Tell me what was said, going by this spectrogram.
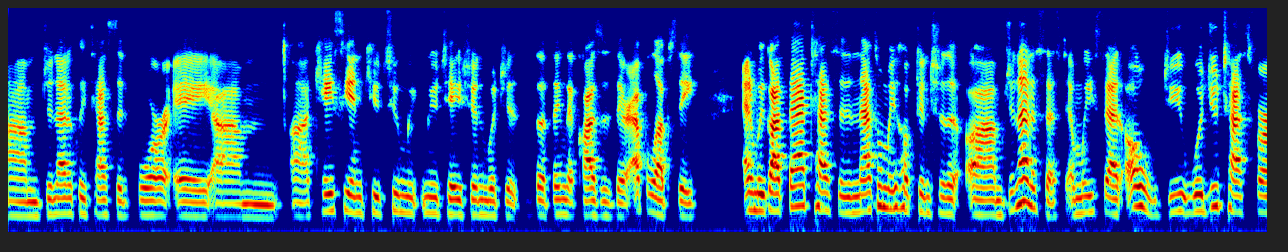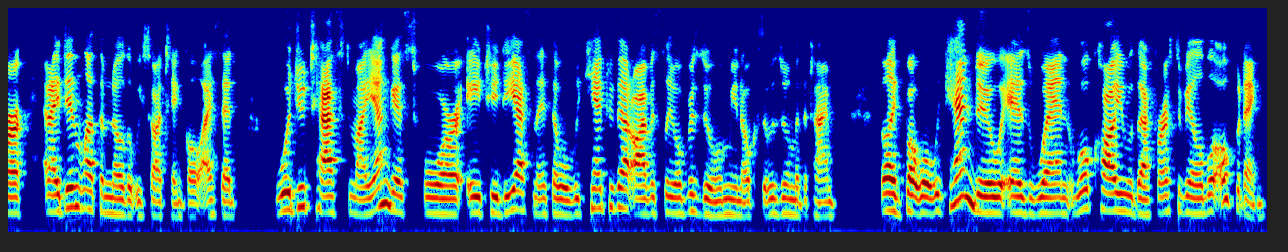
um, genetically tested for a um, uh, KCNQ2 mutation, which is the thing that causes their epilepsy. And we got that tested, and that's when we hooked into the um, geneticist. And we said, "Oh, do you would you test for?" And I didn't let them know that we saw Tinkle. I said, "Would you test my youngest for HEDS?" And they said, "Well, we can't do that obviously over Zoom, you know, because it was Zoom at the time." Like, but what we can do is when we'll call you with our first available opening.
